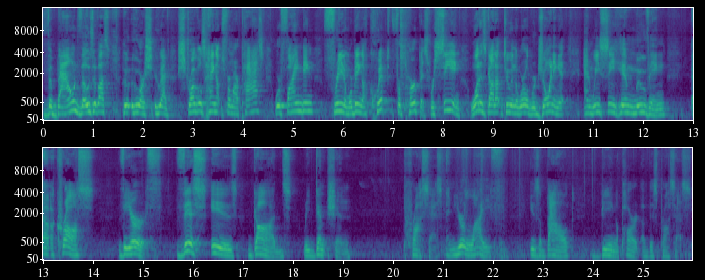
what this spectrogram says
The bound, those of us who, who, are, who have struggles, hang ups from our past, we're finding freedom. We're being equipped for purpose. We're seeing what has God up to in the world. We're joining it and we see him moving uh, across the earth. This is God's redemption process, and your life is about being a part of this process.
